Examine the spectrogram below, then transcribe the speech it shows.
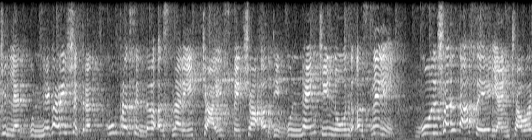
जिल्ह्यात गुन्हेगारी क्षेत्रात कुप्रसिद्ध असणारी चाळीसपेक्षा अधिक गुन्ह्यांची नोंद असलेली गुलशन तासे यांच्यावर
